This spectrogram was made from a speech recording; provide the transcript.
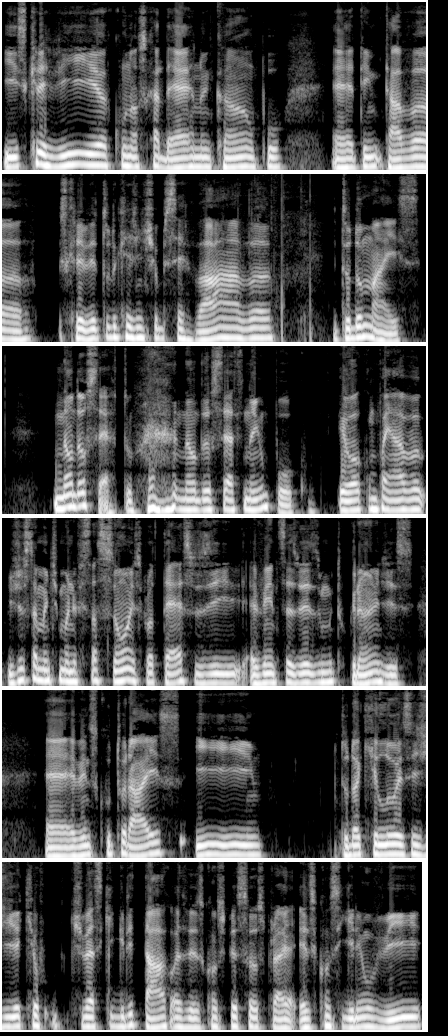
e escrevia com o nosso caderno em campo, é, tentava escrever tudo que a gente observava e tudo mais. Não deu certo, não deu certo nem um pouco eu acompanhava justamente manifestações, protestos e eventos às vezes muito grandes, é, eventos culturais e tudo aquilo exigia que eu tivesse que gritar às vezes com as pessoas para eles conseguirem ouvir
